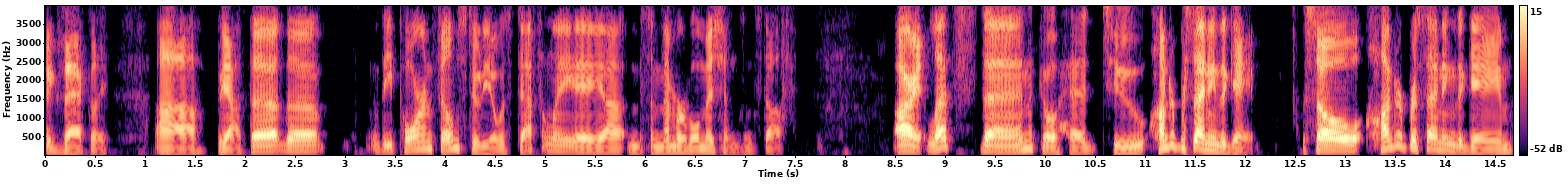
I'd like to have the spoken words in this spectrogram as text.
exactly. Uh, but yeah, the the the porn film studio was definitely a uh, some memorable missions and stuff. All right, let's then go ahead to 100%ing the game. So 100%ing the game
